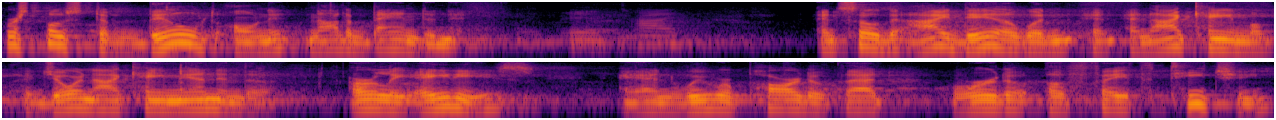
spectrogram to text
we're supposed to build on it, not abandon it. And so the idea when, and, and I came, Joy and I came in in the early 80s, and we were part of that word of faith teaching.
